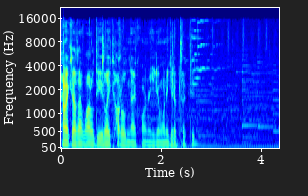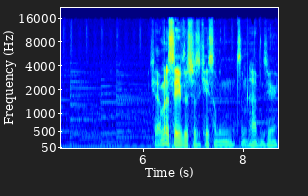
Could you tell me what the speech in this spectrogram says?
I like how that Waddle Dee like huddled in that corner. He didn't want to get abducted. Okay, I'm gonna save this just in case something something happens here.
